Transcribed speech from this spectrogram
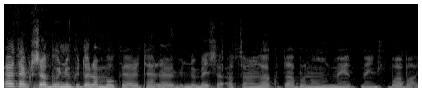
Evet arkadaşlar bugünkü videodan bu kadar. Her videoda 5 atlarına like abone olmayı unutmayın. Bye bye.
